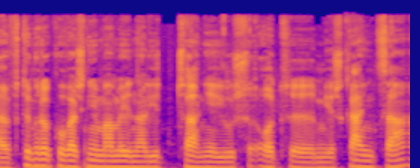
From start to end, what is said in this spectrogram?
E, W tym roku właśnie mamy naliczanie już od e, mieszkańca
